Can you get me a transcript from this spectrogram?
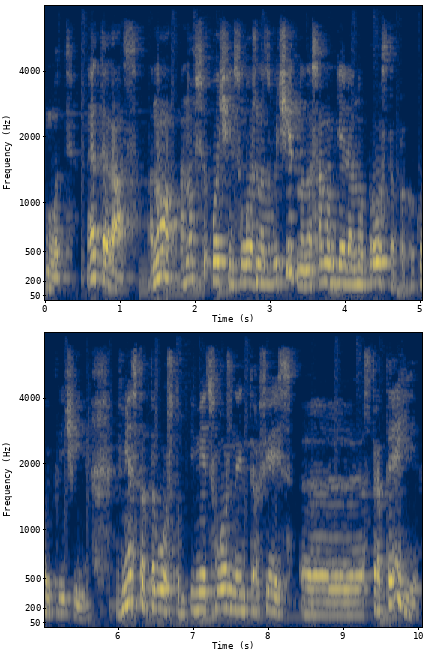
Вот. Это раз. Оно, оно все очень сложно звучит, но на самом деле оно просто по какой причине. Вместо того, чтобы иметь сложный интерфейс э, стратегии,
